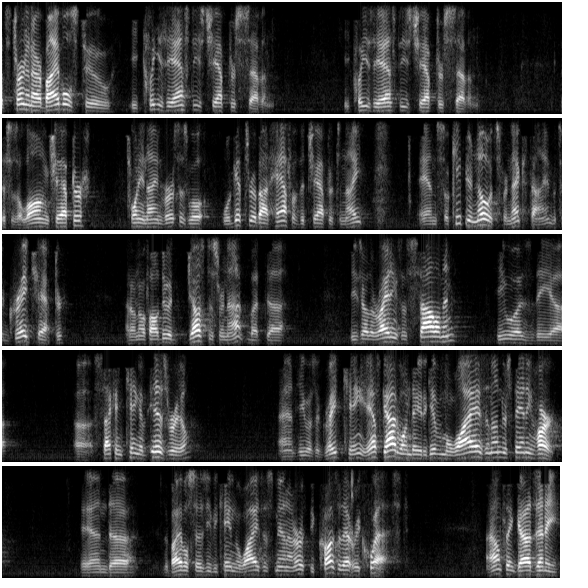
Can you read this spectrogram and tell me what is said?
Let's turn in our Bibles to Ecclesiastes chapter 7. Ecclesiastes chapter 7. This is a long chapter, 29 verses. We'll, we'll get through about half of the chapter tonight. And so keep your notes for next time. It's a great chapter. I don't know if I'll do it justice or not, but uh, these are the writings of Solomon. He was the uh, uh, second king of Israel. And he was a great king. He asked God one day to give him a wise and understanding heart. And uh, the Bible says he became the wisest man on earth because of that request. I don't think God's any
